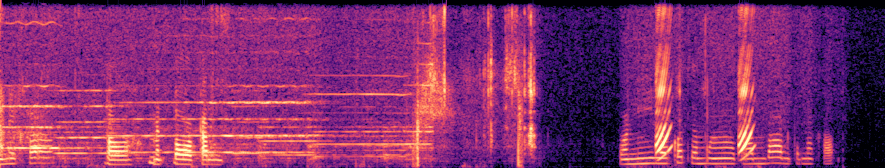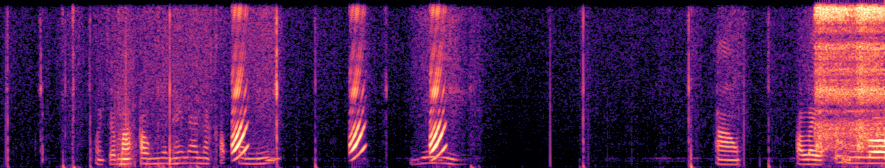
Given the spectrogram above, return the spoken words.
นี้นะคะต่อมันต่อกัน วันนี้เราก็จะมาทำบ้านกันนะครับเราจะมาเอาเงินให้ได้นะครับวันนี้เย้เอาอะไรอะเออรอ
